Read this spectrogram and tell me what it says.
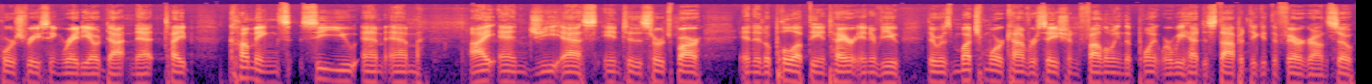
horseracingradio.net, type Cummings, C U M M I N G S, into the search bar, and it'll pull up the entire interview. There was much more conversation following the point where we had to stop it to get to fairgrounds, so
